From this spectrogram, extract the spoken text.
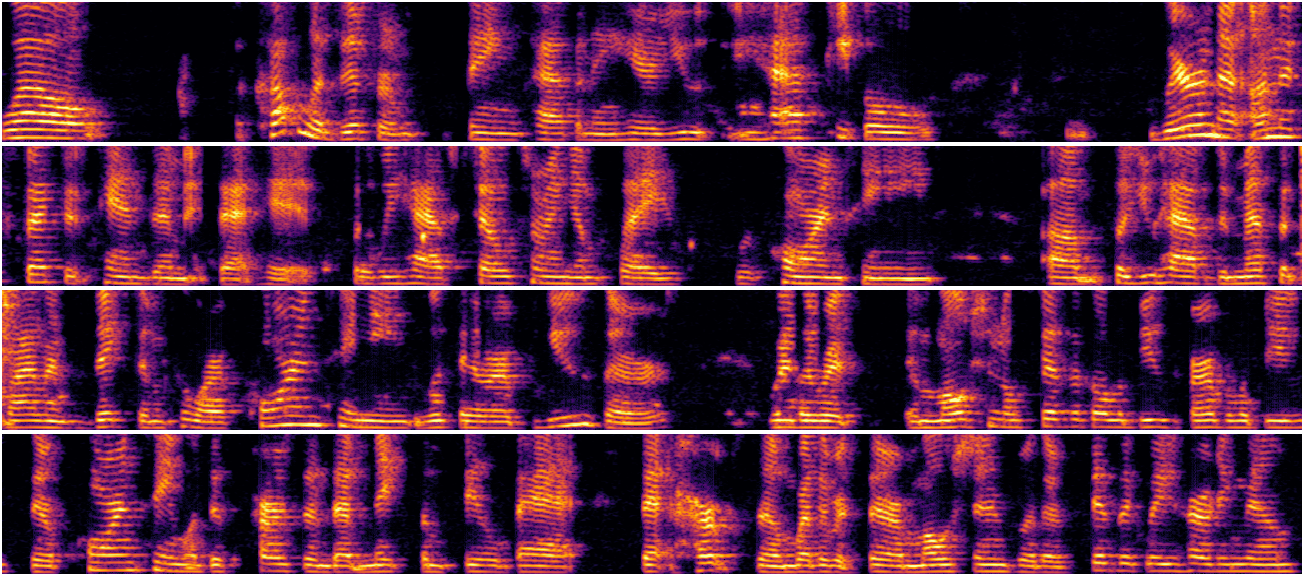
Well, a couple of different things happening here. You you have people. We're in an unexpected pandemic that hit, so we have sheltering in place. We're quarantined. Um, so you have domestic violence victims who are quarantined with their abusers, whether it's emotional, physical abuse, verbal abuse. They're quarantined with this person that makes them feel bad, that hurts them, whether it's their emotions, whether physically hurting them.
